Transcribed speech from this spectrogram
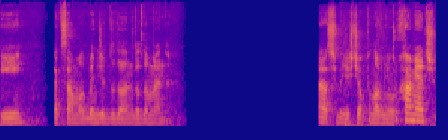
i tak samo będzie dodany do domeny. Teraz się będzie chciał ponownie uruchamiać.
